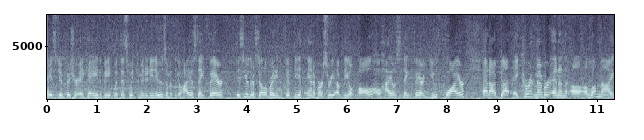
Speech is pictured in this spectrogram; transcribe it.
Hey, it's Jim Fisher, aka The Beat, with This Week Community News. I'm at the Ohio State Fair. This year they're celebrating the 50th anniversary of the All Ohio State Fair Youth Choir. And I've got a current member and an uh, alumni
